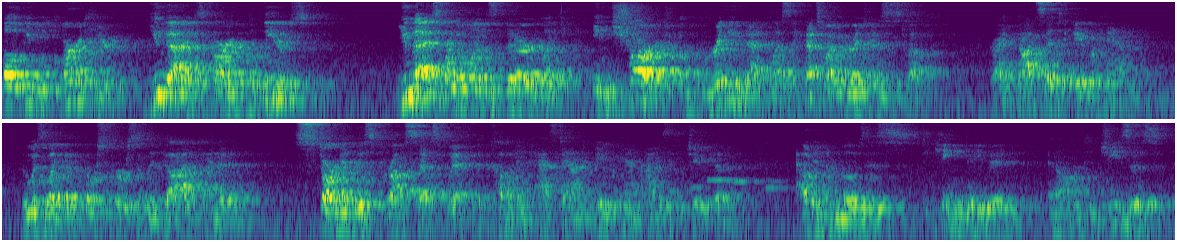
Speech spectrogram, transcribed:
all the people who aren't here. You guys are the leaders. You guys are the ones that are like in charge of bringing that blessing. That's why we read Genesis 12. Right? God said to Abraham, who was like the first person that God kind of started this process with, the covenant passed down to Abraham, Isaac, Jacob, out into Moses, to King David, and on to Jesus.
